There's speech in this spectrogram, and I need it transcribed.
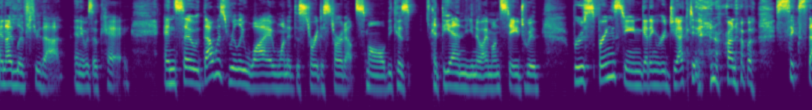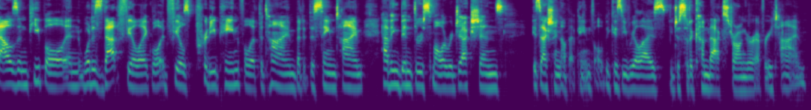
And I lived through that and it was okay. And so that was really why I wanted the story to start out small because at the end, you know, I'm on stage with Bruce Springsteen getting rejected in front of 6,000 people. And what does that feel like? Well, it feels pretty painful at the time. But at the same time, having been through smaller rejections, it's actually not that painful because you realize you just sort of come back stronger every time.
